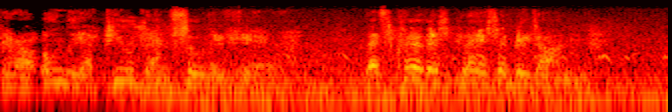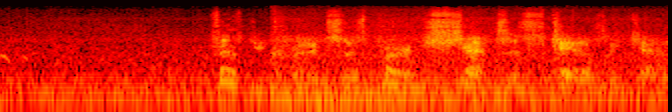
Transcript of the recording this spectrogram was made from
There are only a few Jansuli here. Let's clear this place and be done. Fifty credits has burned sheds of scales again.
